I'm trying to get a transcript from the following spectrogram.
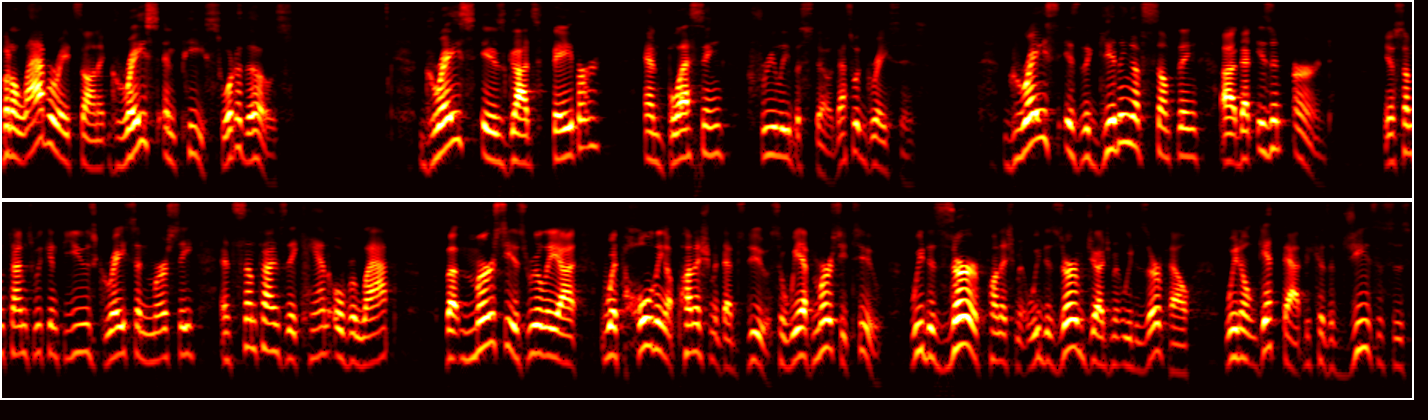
but elaborates on it. Grace and peace, what are those? Grace is God's favor and blessing freely bestowed. That's what grace is. Grace is the giving of something uh, that isn't earned. You know, sometimes we confuse grace and mercy, and sometimes they can overlap. But mercy is really uh, withholding a punishment that's due. So we have mercy too. We deserve punishment. We deserve judgment. We deserve hell. We don't get that because of Jesus'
